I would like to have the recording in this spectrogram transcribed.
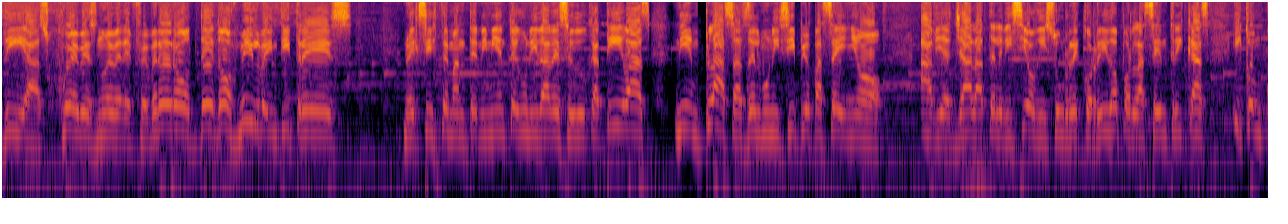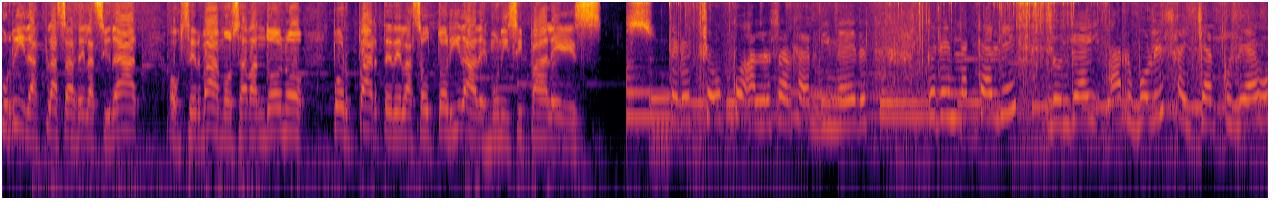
días, jueves 9 de febrero de 2023. No existe mantenimiento en unidades educativas ni en plazas del municipio paseño. Había ya la televisión hizo un recorrido por las céntricas y concurridas plazas de la ciudad. Observamos abandono por parte de las autoridades municipales. Pero choco a los jardineros, pero en la calle donde hay árboles hay charcos de agua.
